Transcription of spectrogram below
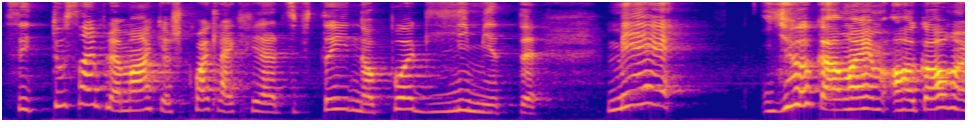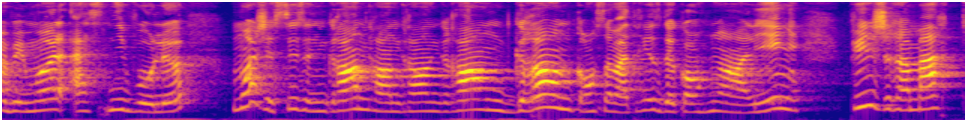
c'est tout simplement que je crois que la créativité n'a pas de limite. Mais il y a quand même encore un bémol à ce niveau-là. Moi, je suis une grande, grande, grande, grande, grande consommatrice de contenu en ligne. Puis, je remarque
